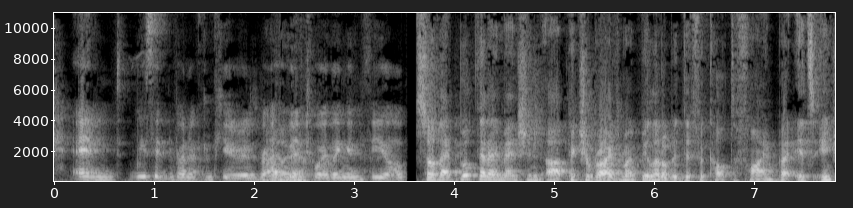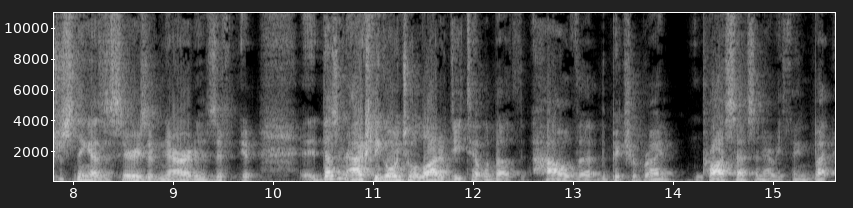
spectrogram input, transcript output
and we sit in front of computers rather oh, yeah. than toiling in fields. So that book that I mentioned, uh, Picture Brides, might be a little bit difficult to find, but it's interesting as a series of narratives. If, if it doesn't actually go into a lot of detail about how the, the Picture Bride process and everything, but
